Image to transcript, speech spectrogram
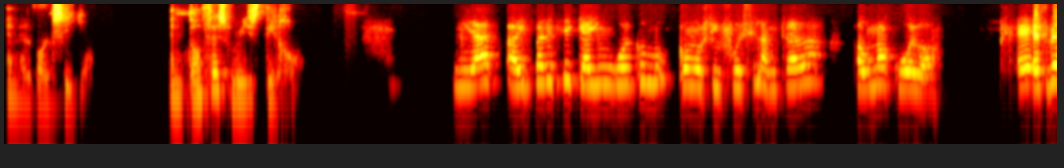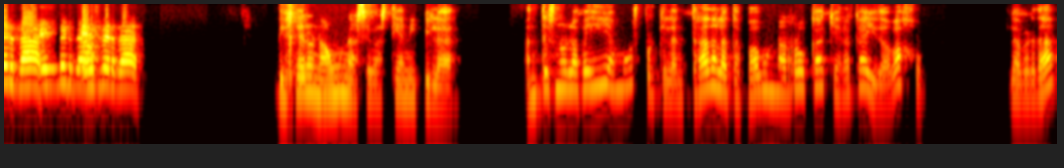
en el bolsillo. Entonces Luis dijo, Mirad, ahí parece que hay un hueco como, si fuese la entrada a una cueva. Es, verdad, es verdad, es verdad. Dijeron a una Sebastián y Pilar. Antes no la veíamos porque la entrada la tapaba una roca que ahora ha caído abajo. La verdad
